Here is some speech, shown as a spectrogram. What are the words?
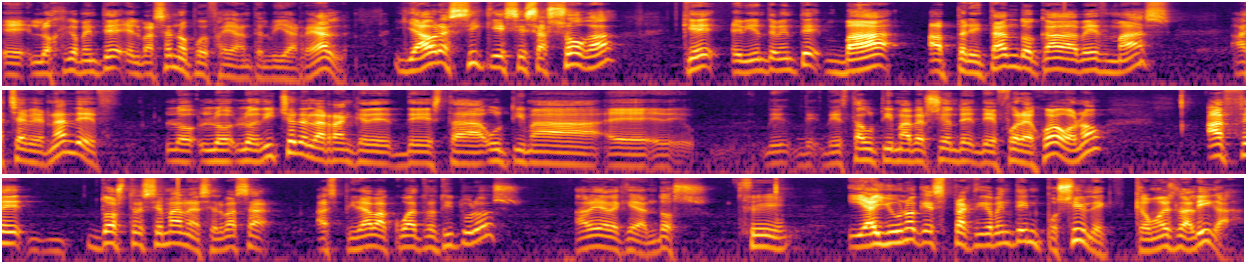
eh, lógicamente el Barça no puede fallar ante el Villarreal. Y ahora sí que es esa soga que evidentemente va apretando cada vez más a Xavi Hernández. Lo, he dicho en el arranque de, esta última eh, de, esta última versión de fuera de juego, ¿no? Hace dos tres semanas el Barça aspiraba a cuatro títulos, ahora ya le quedan dos. Sí. Y hay uno que es prácticamente imposible, como es la Liga.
